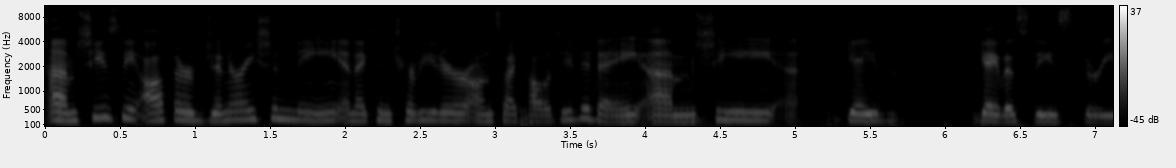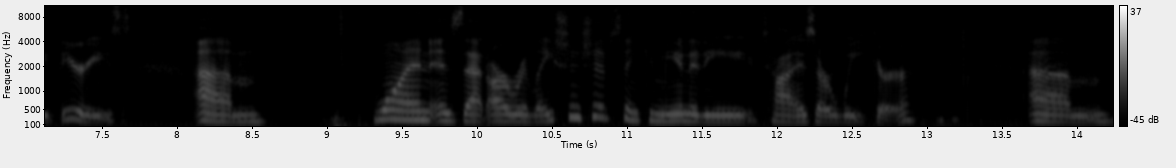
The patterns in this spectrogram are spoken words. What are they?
Um, she's the author of Generation Me and a contributor on Psychology Today. Um, she uh, gave gave us these three theories. Um, one is that our relationships and community ties are weaker. Um.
